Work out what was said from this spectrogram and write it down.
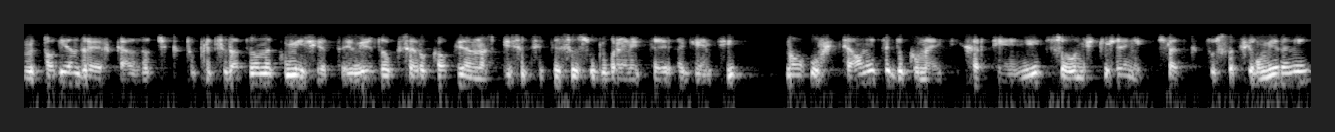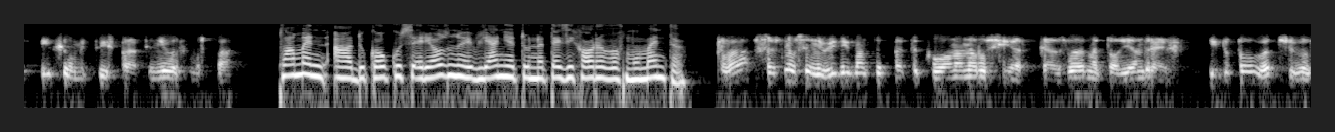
Методи Андреев каза, че като председател на комисията е виждал ксерокопия на списъците с одобрените агенти, но официалните документи, хартиени, са унищожени, след като са филмирани и филмите изпратени в Москва. Пламен, а доколко сериозно е влиянието на тези хора в момента? Това всъщност е невидимата пета колона на Русия, казва Методи Андреев. И допълва, че в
